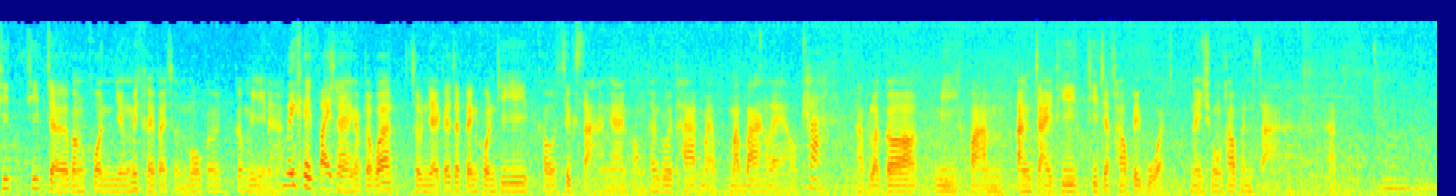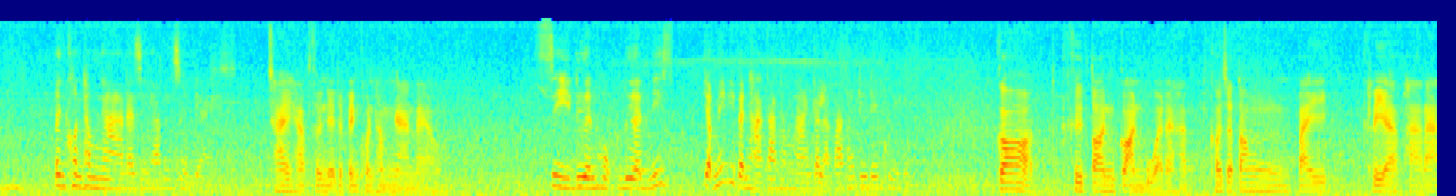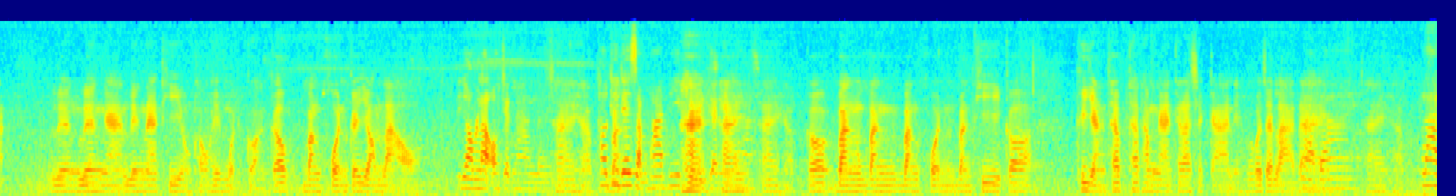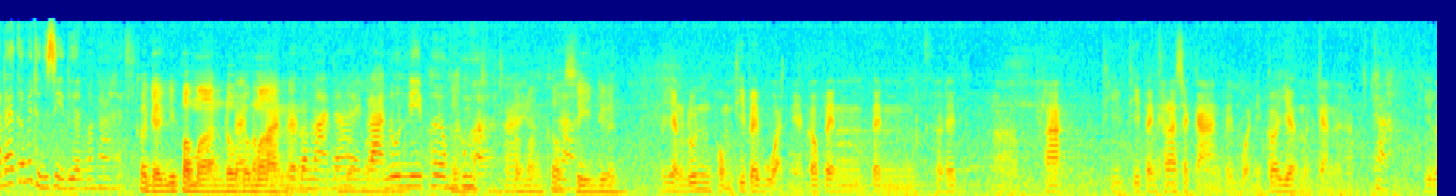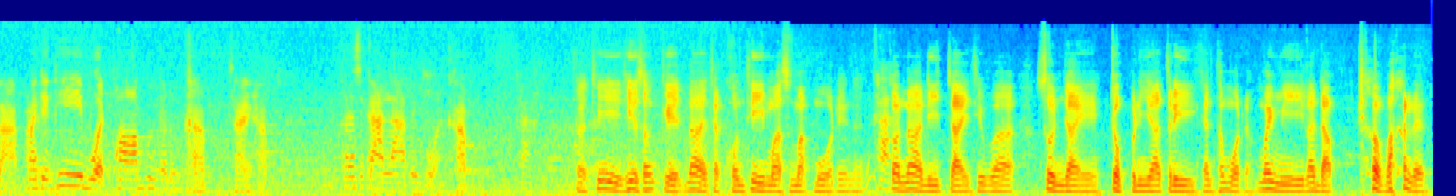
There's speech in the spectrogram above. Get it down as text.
ที่ที่เจอบางคนยังไม่เคยไปสวนโมกก็ก็มีนะครับไม่เคยไปเลยใช่ครับ แต่ว่าส่วนใหญ่ก็จะเป็นคนที่เขาศึกษางานของท่านพุทธทาสมามาบ้างแล้วค่ะ ครับ แล้วก็มีความตั้งใจที่ที่จะเข้าไปบวชในช่วงเข้าพรรษาครับ เป็นคนทำงานนะสิคะเป็นส่วนใหญ่ใช่ครับ ส่วนใหญ่จะเป็นคนทำงานแล้ว สี่เดือนหกเดือนนี่จะไม่มีปัญหาการทำงานกันเหรอคะเท่าที่ได้คุยกัน ก็ คือตอนก่อนบวชนะครับเขาจะต้องไปเคลียร์ภาระเรื่องเรื่องงานเรื่องหน้าที่ของเขาให้หมดก่อน ก็บางคนก็ยอมลาออกยอมลาออกจากงานเลย ใช่ครับ เท่าที่ได้สัมภาษณ์พี่คุยกันใช่นะคะใช่ครับ ก็บางบางบางคนบางที่ก็คืออย่างถ้าถ้าทำงานข้าราชการเนี่ยเขาก็จะลาได้ลาได้ใช่ครับลาได้ก็ไม่ถึง 4 เดือนมั้งคะก็เดี๋ยวนี้ประมาณโดยประมาณได้โดยประมาณได้ลานู่นนี่เพิ่มเข้ามาใช่ประมาณก็ค่ะสี่เดือนแล้วอย่างรุ่นผมที่ไปบวชเนี่ยก็เป็นเป็นเขาได้เอ่อพระ ที่ที่เป็นข้าราชการไปบวชนี่ก็เยอะเหมือนกันนะครับ ค่ะที่ลาไปหมายถึงที่บวชพร้อมคุณกระดุมครับ ใช่ครับข้าราชการลาไปบวชครับ ค่ะ แต่ที่ที่สังเกตได้จากคนที่มาสมัครบวชเนี่ยนะค่ะ ก็น่าดีใจที่ว่าส่วนใหญ่จบปริญญาตรีกันทั้งหมดอะไม่มีระดับชาวบ้านเลย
